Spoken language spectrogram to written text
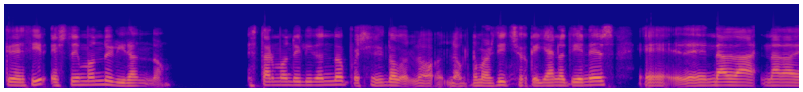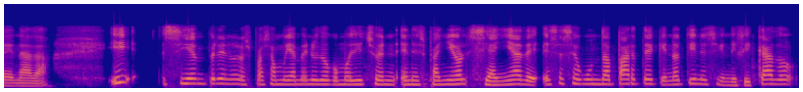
que decir estoy mondo y lirando. Estar mondo y lirando, pues es lo, que hemos dicho, que ya no tienes eh, nada, nada de nada. Y siempre nos pasa muy a menudo, como he dicho en, español, se añade esa segunda parte que no tiene significado.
